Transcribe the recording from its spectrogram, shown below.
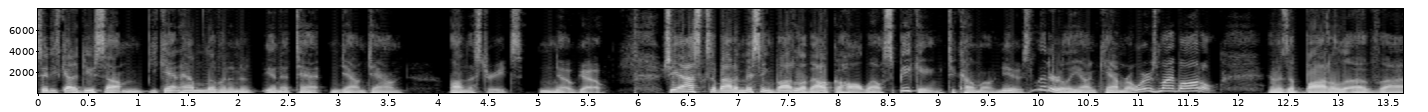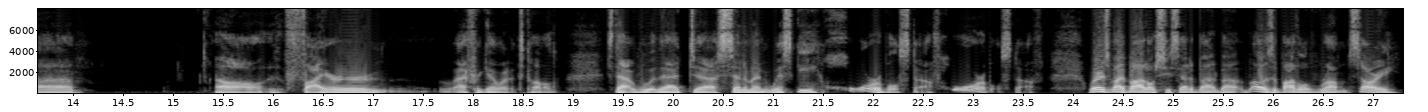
city's got to do something. You can't have them living in a, in a tent in downtown on the streets. No go. She asks about a missing bottle of alcohol while speaking to KOMO News, literally on camera. Where's my bottle? And it was a bottle of, uh, oh, fire. I forget what it's called. It's that that uh, cinnamon whiskey. Horrible stuff. Horrible stuff. Where's my bottle? She said about about. Oh, it's a bottle of rum. Sorry,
